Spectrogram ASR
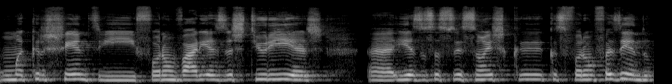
uma crescente e foram várias as teorias uh, e as associações que, que se foram fazendo.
